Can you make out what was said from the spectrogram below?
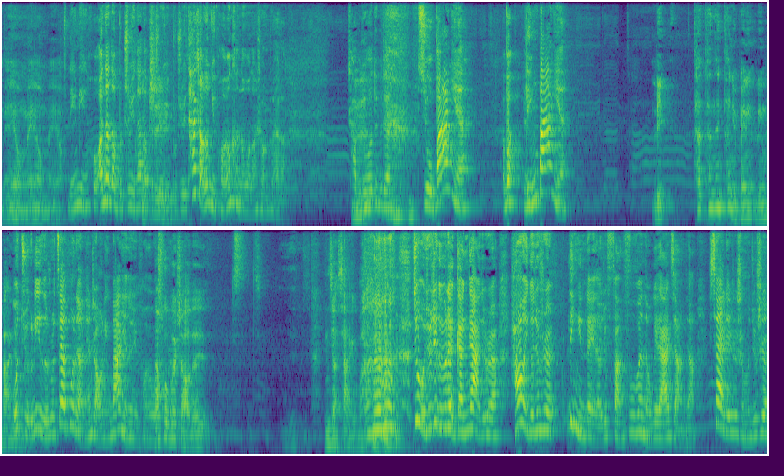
没有没有没有，零零后啊，那倒不至于，那倒不至于，不至于。他找的女朋友可能我能生出来了，差不嗯多、对不对？九八年啊，不零八年。零他他那他女朋友零八年，我举个例子说，再过两年找个零八年的女朋友，那会不会找的？你讲下一个吧。就我觉得这个有点尴尬，就是还有一个就是另一类的，就反复问的，我给大家讲一讲。下一类是什么？就是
